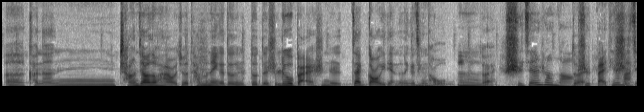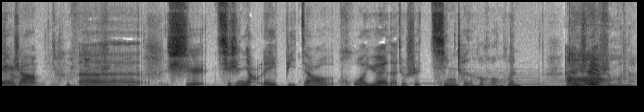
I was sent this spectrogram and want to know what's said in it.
呃，可能长焦的话，我觉得他们那个都得都得是六百甚至再高一点的那个镜头。嗯，对，时间上呢对是白天晚时间上，呃，是其实鸟类比较活跃的就是清晨和黄昏，但哦是为什么呢？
